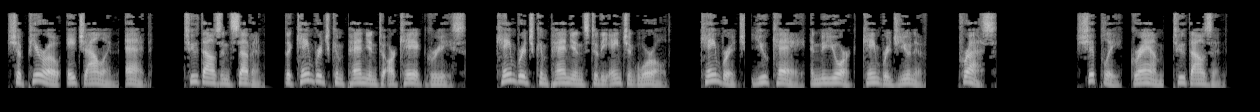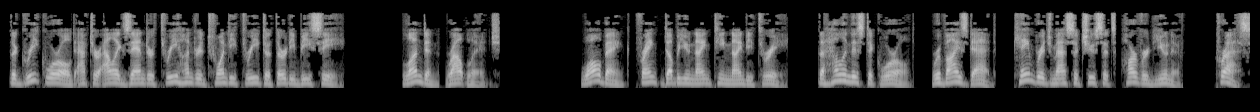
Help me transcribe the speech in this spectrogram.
Shapiro, H. Allen, ed. 2007. The Cambridge Companion to Archaic Greece. Cambridge Companions to the Ancient World. Cambridge, UK, and New York, Cambridge Univ. Press. Shipley, Graham, 2000. The Greek World After Alexander 323–30 BC. London, Routledge. Walbank, Frank W. 1993. The Hellenistic World. Revised ed. Cambridge, Massachusetts, Harvard Univ. Press.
